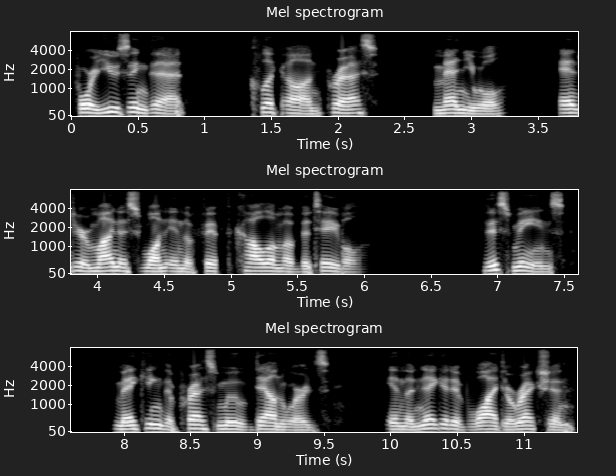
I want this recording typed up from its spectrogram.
For using that, click on Press, Manual, enter minus 1 in the fifth column of the table. This means, making the press move downwards, in the negative y direction,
